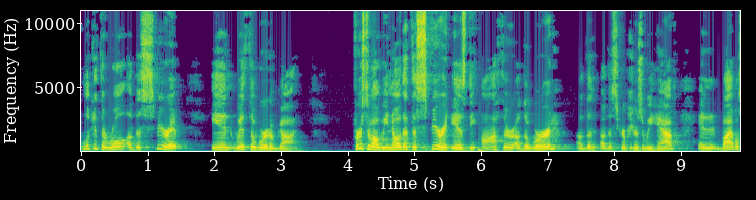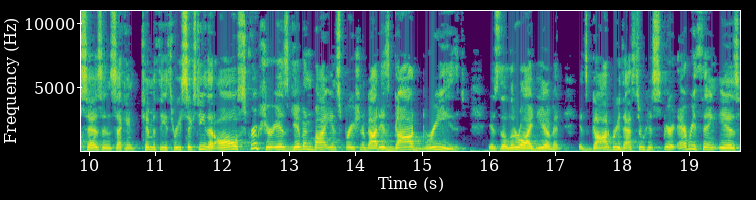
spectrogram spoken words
look at the role of the Spirit in with the word of God. First of all, we know that the Spirit is the author of the Word, of the, of the scriptures we have. And the Bible says in 2 Timothy 3.16 that all scripture is given by inspiration of God, is God breathed, is the literal idea of it. It's God breathed. That's through His Spirit. Everything is,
